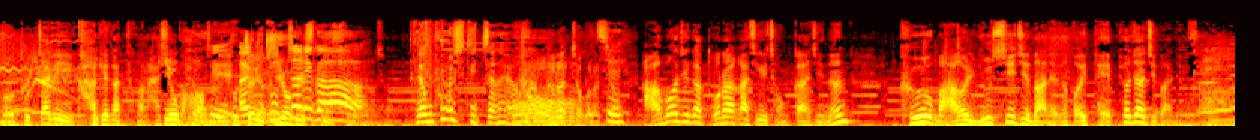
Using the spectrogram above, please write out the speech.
뭐 돗자리 가게 같은 걸 하신 기업형. 건지. 돗자리 기업일 돗자리가 명품일 수도 있잖아요. 그렇죠, 그렇죠. 아버지가 돌아가시기 전까지는 그 마을 유씨 집안에서 거의 대표자 집안이었어요.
